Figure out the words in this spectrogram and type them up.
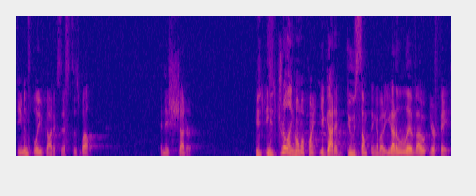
Demons believe God exists as well. And they shudder. He's, he's drilling home a point. You've got to do something about it. You've got to live out your faith.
